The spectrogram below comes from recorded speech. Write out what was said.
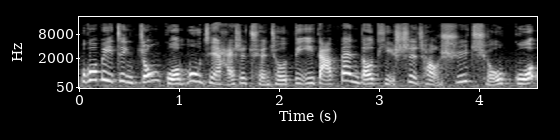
不过毕竟中国目前还是全球第一大半导体市场需求国。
